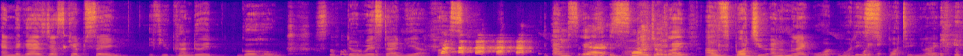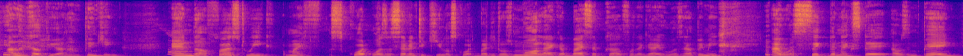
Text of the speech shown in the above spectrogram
and the guys just kept saying, if you can't do it, go home. Don't waste time here. I yes. it's no joke. Like I'll spot you, and I'm like, what? What is spotting? Like I'll help you, and I'm thinking. And the first week, my f- squat was a 70 kilo squat, but it was more like a bicep curl for the guy who was helping me. I was sick the next day. I was in pain.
